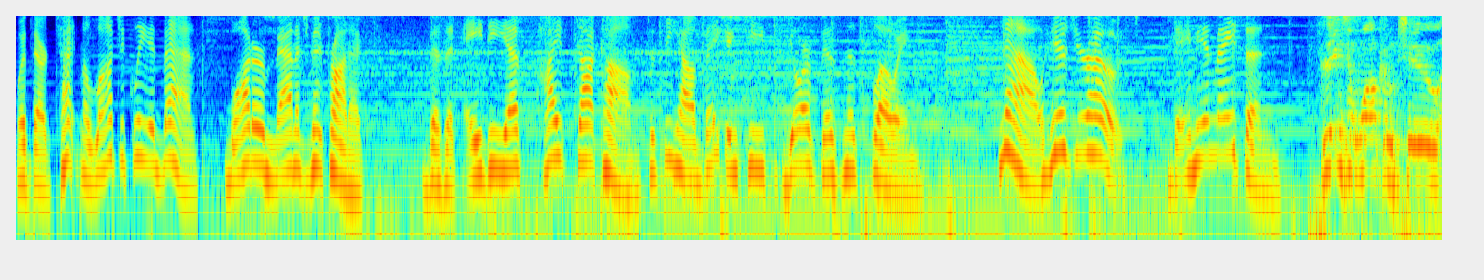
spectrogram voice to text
with their technologically advanced water management products. Visit adspipe.com to see how they can keep your business flowing. Now, here's your host, Damian Mason. Greetings and welcome to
